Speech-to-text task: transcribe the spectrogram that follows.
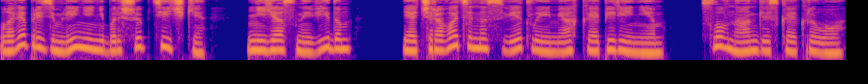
ловя приземление небольшой птички, неясной видом и очаровательно светлой и мягкой оперением, словно ангельское крыло.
